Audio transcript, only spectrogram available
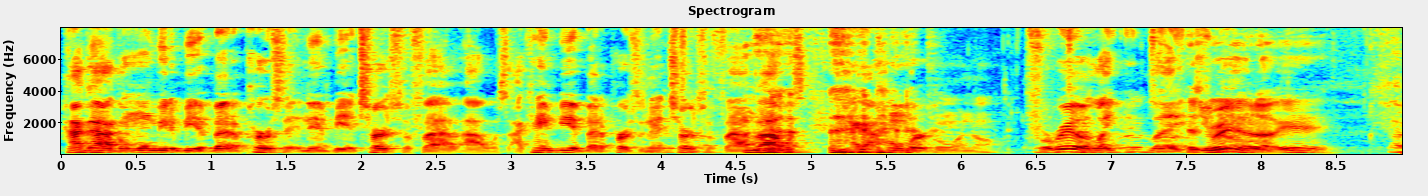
how God gonna want me to be a better person and then be at church for five hours? I can't be a better person at church for five hours. I got homework going on for real. Like like It's you real know, though, yeah. Now,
